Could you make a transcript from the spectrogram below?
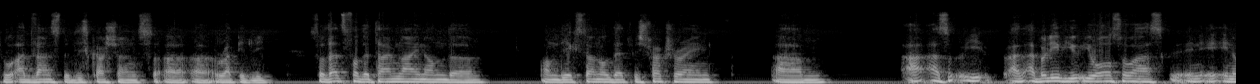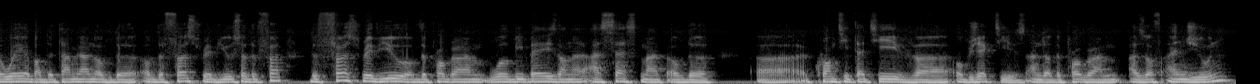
to advance the discussions uh, uh, rapidly. So that's for the timeline on the on the external debt restructuring. Um, as I believe you, you also asked in, in a way about the timeline of the of the first review. So the fir- the first review of the program will be based on an assessment of the uh, quantitative uh, objectives under the program as of end June,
